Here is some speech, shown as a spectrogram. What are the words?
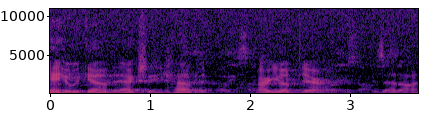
okay, here we go. They actually have it. Are you up there? Is that on?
